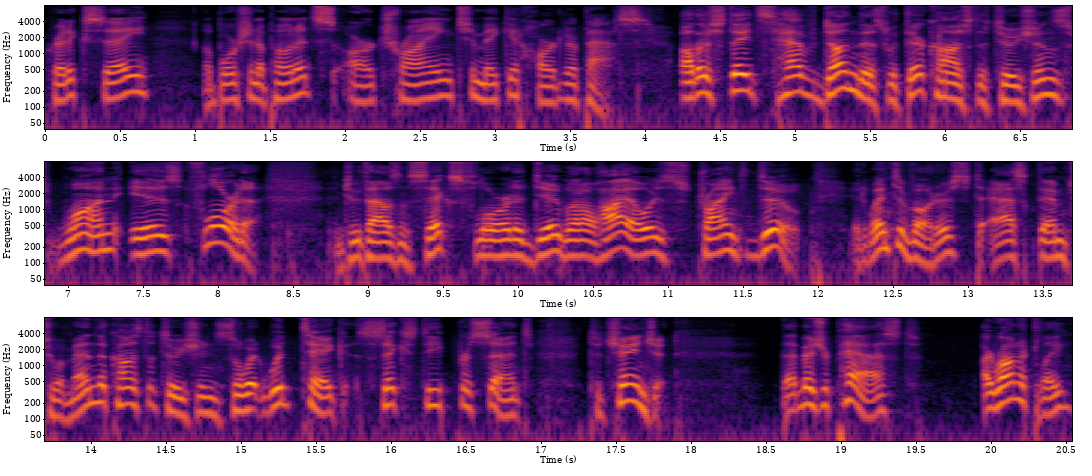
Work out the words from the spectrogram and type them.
critics say abortion opponents are trying to make it harder to pass. Other states have done this with their constitutions. One is Florida. In 2006, Florida did what Ohio is trying to do. It went to voters to ask them to amend the Constitution so it would take 60% to change it. That measure passed, ironically,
